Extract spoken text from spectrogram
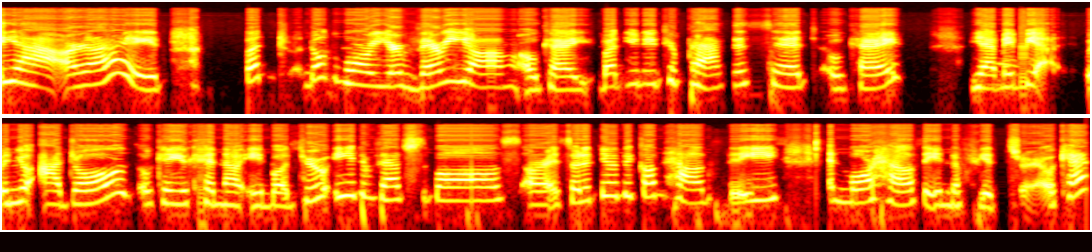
yeah. All right. But don't worry, you're very young, okay? But you need to practice it, okay? Yeah, maybe uh, when you're adult, okay, you can now able to eat vegetables, all right, so that you become healthy and more healthy in the future, okay?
